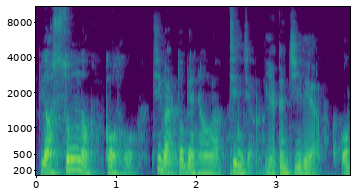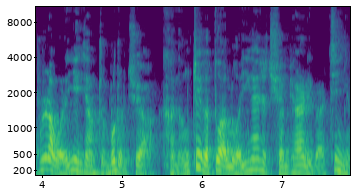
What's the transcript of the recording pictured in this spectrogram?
比较松的构图，基本上都变成了近景。也更激烈了。我不知道我的印象准不准确啊？可能这个段落应该是全片里边近景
